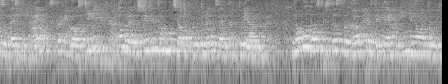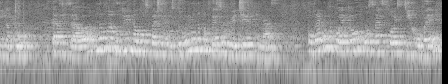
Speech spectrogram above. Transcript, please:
заместник кмет, скъпи гости, добре дошли в информационно-културен център Троян. Много от вас присъстваха през декември миналата година тук, в тази зала, на първото и много успешно гостуване на професор Бояджиев при нас, по време на което, освен свои стихове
